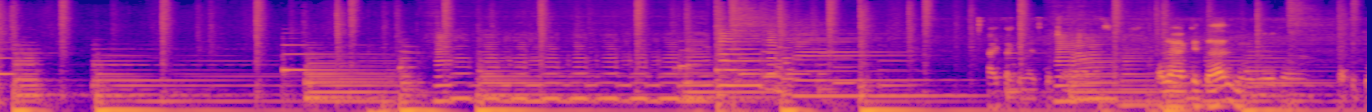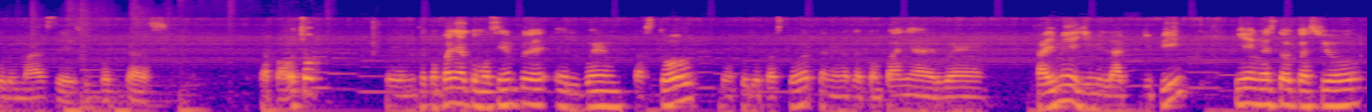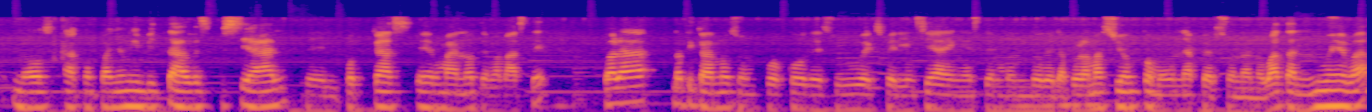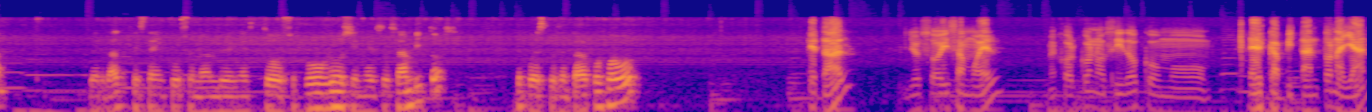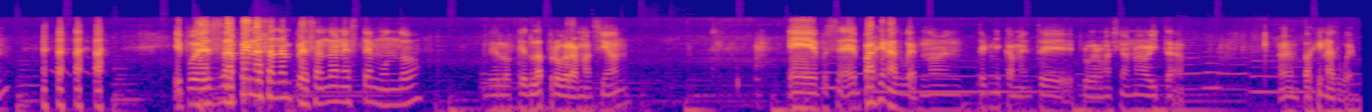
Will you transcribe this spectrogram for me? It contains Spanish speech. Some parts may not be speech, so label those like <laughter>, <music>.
Ahí está que me escuchan. Hola, ¿qué tal? Bienvenidos a un capítulo más de su podcast Capa 8. Eh, nos acompaña como siempre el buen pastor, don Julio Pastor. También nos acompaña el buen Jaime, Jimmy Lack GP. Y en esta ocasión nos acompaña un invitado especial del podcast Hermano Te Mamaste para platicarnos un poco de su experiencia en este mundo de la programación como una persona novata nueva, ¿verdad? Que está incursionando en estos rubros y en esos ámbitos. ¿Te puedes presentar, por favor? ¿Qué tal? Yo soy Samuel, mejor conocido como el Capitán Tonayán. <laughs> y pues apenas anda empezando en este mundo de lo que es la programación. Eh, pues en páginas web, ¿no? técnicamente programación ahorita en páginas web.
